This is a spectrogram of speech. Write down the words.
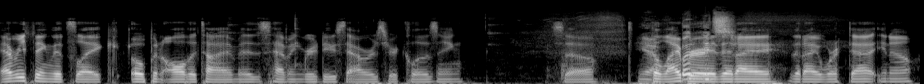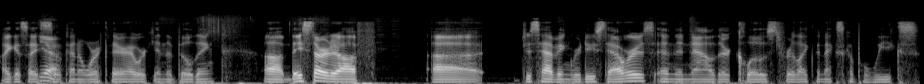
everything that's like open all the time is having reduced hours or closing. So yeah, the library that I that I worked at, you know, I guess I Yeah. still kind of work there. I work in the building. Um, they started off uh, just having reduced hours, and then now they're closed for like the next couple weeks.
